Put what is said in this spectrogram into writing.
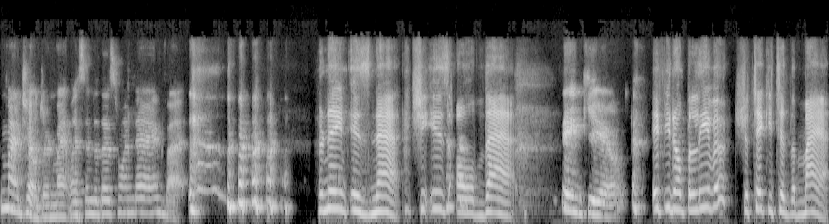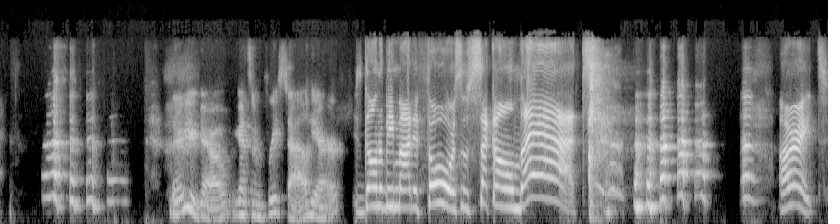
my children might listen to this one day, but Her name is Nat. She is all that. thank you. If you don't believe her, she'll take you to the mat. there you go. We got some freestyle here. It's gonna be mighty Thor, so suck on that. All right.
